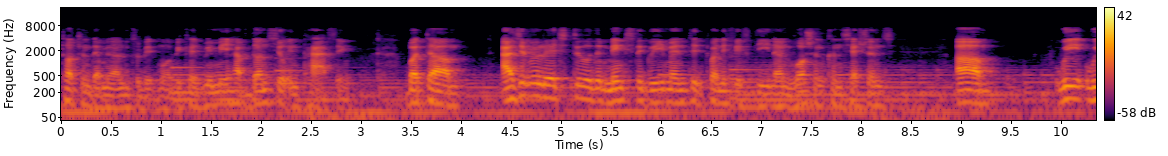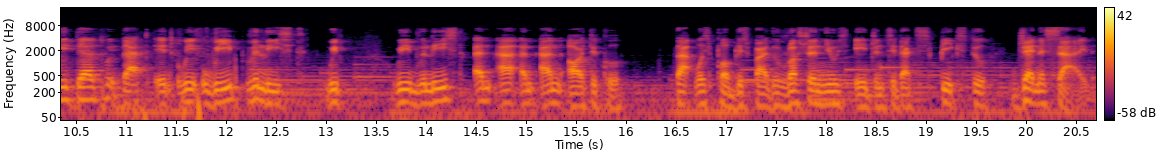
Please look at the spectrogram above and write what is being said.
touch on them in a little bit more because we may have done so in passing. But um, as it relates to the Minsk agreement in 2015 and Russian concessions, um, we we dealt with that. It, we we released we we released an, an an article that was published by the Russian news agency that speaks to genocide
